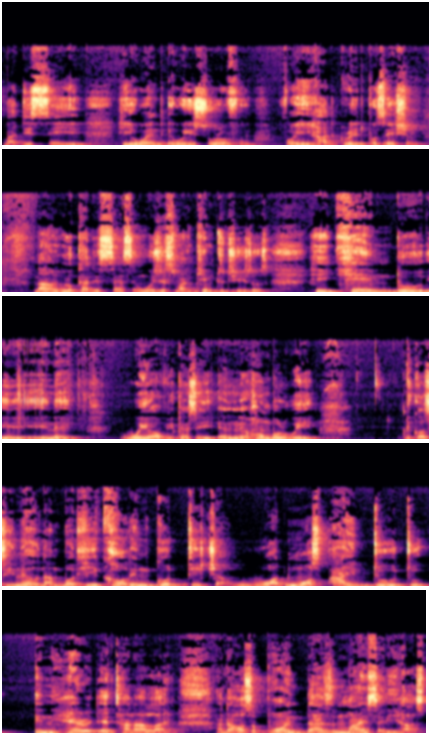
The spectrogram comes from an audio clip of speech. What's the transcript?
by this saying, he went away sorrowful, for he had great possession. Now, look at the sense in which this man came to Jesus. He came, though, in, in a way of, you can say, in a humble way, because he knelt down, but he called him, Good teacher, what must I do to inherit eternal life? And that was the point, that's the mindset he has.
